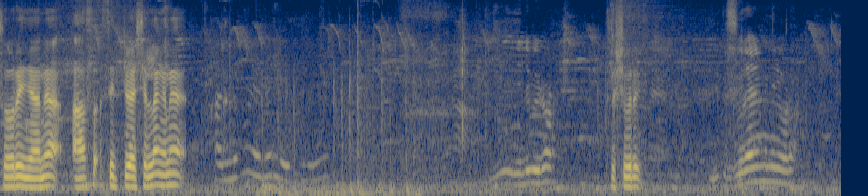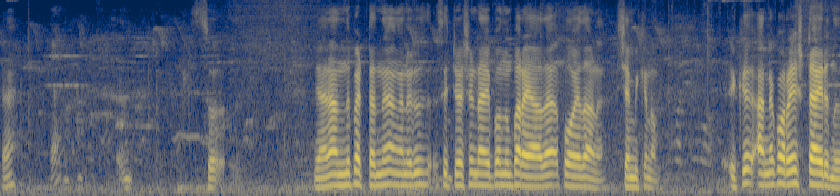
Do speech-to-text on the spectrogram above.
സോറി ഞാൻ ആ സിറ്റുവേഷനിൽ അങ്ങനെ തൃശ്ശൂർ ഞാൻ അന്ന് പെട്ടെന്ന് അങ്ങനെ ഒരു സിറ്റുവേഷൻ ഉണ്ടായപ്പോൾ ഒന്നും പറയാതെ പോയതാണ്. ക്ഷമിക്കണം. എനിക്ക് അന്നെ കുറേ ഇഷ്ടമായിരുന്നു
